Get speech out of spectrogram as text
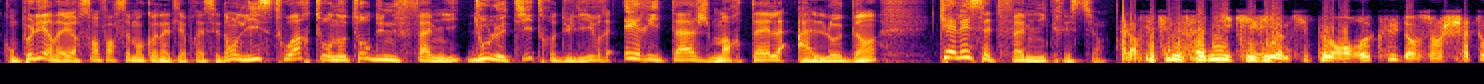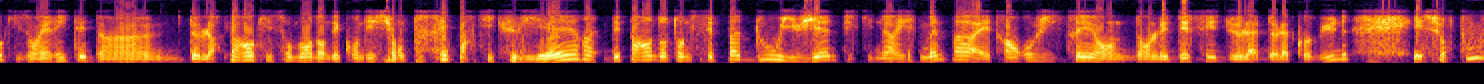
qu'on peut lire d'ailleurs sans forcément connaître les précédents, l'histoire tourne autour d'une famille, d'où le titre du livre Héritage mortel à l'Odin. Quelle est cette famille, Christian? Alors c'est une famille qui vit un petit peu en reclus dans un château qu'ils ont hérité de leurs parents qui sont morts dans des conditions très particulières, des parents dont on ne sait pas d'où ils viennent puisqu'ils n'arrivent même pas à être enregistrés en- dans les décès de la, de la commune. Et surtout,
